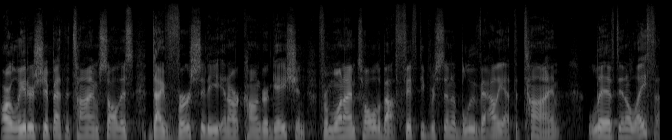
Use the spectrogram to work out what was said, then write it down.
Our leadership at the time saw this diversity in our congregation. From what I'm told, about 50% of Blue Valley at the time lived in Olathe.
